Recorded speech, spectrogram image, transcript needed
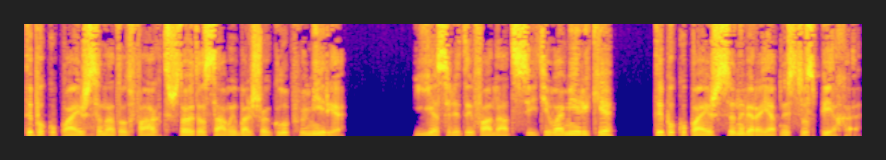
ты покупаешься на тот факт, что это самый большой клуб в мире, если ты фанат Сити в Америке, ты покупаешься на вероятность успеха.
